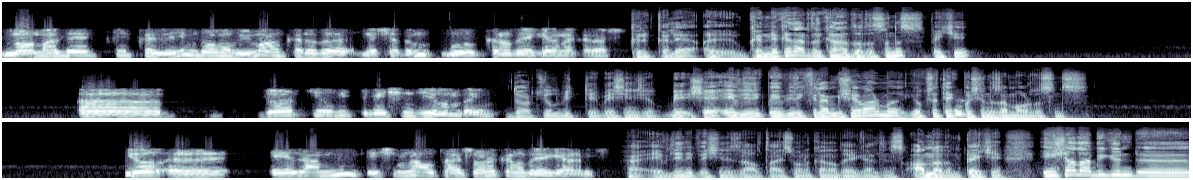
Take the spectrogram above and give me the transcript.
Normalde Kırıkkale'liyim. Doğma büyüme Ankara'da yaşadım bu Kanada'ya gelene kadar. Kırıkkale. E, ne kadardır Kanada'dasınız peki? Ee, 4 yıl bitti. 5. yılımdayım. 4 yıl bitti. 5. yıl. Be- şey evlilik mevlilik falan bir şey var mı? Yoksa tek başınıza mı oradasınız? Yo e, evlendim. Eşimle 6 ay sonra Kanada'ya geldik. Ha, evlenip eşinizle 6 ay sonra Kanada'ya geldiniz. Anladım peki. İnşallah bir gün e,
